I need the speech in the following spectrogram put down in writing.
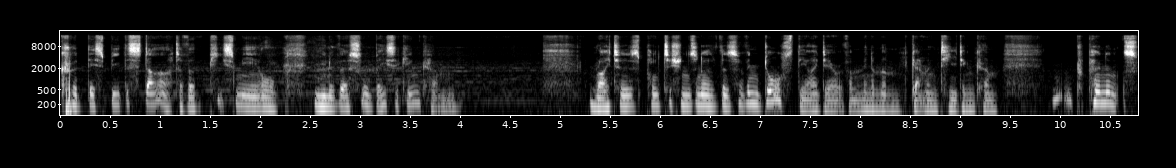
Could this be the start of a piecemeal universal basic income? Writers, politicians, and others have endorsed the idea of a minimum guaranteed income. Proponents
